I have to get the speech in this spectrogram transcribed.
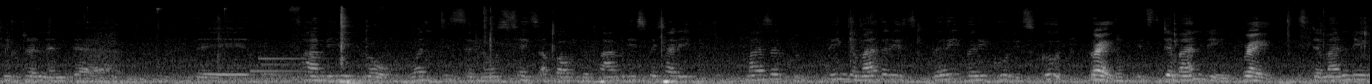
children and uh, the family law. What is the law says about the family, especially mother, being a mother is very, very good, it's good. Right. It's demanding. Right. It's demanding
